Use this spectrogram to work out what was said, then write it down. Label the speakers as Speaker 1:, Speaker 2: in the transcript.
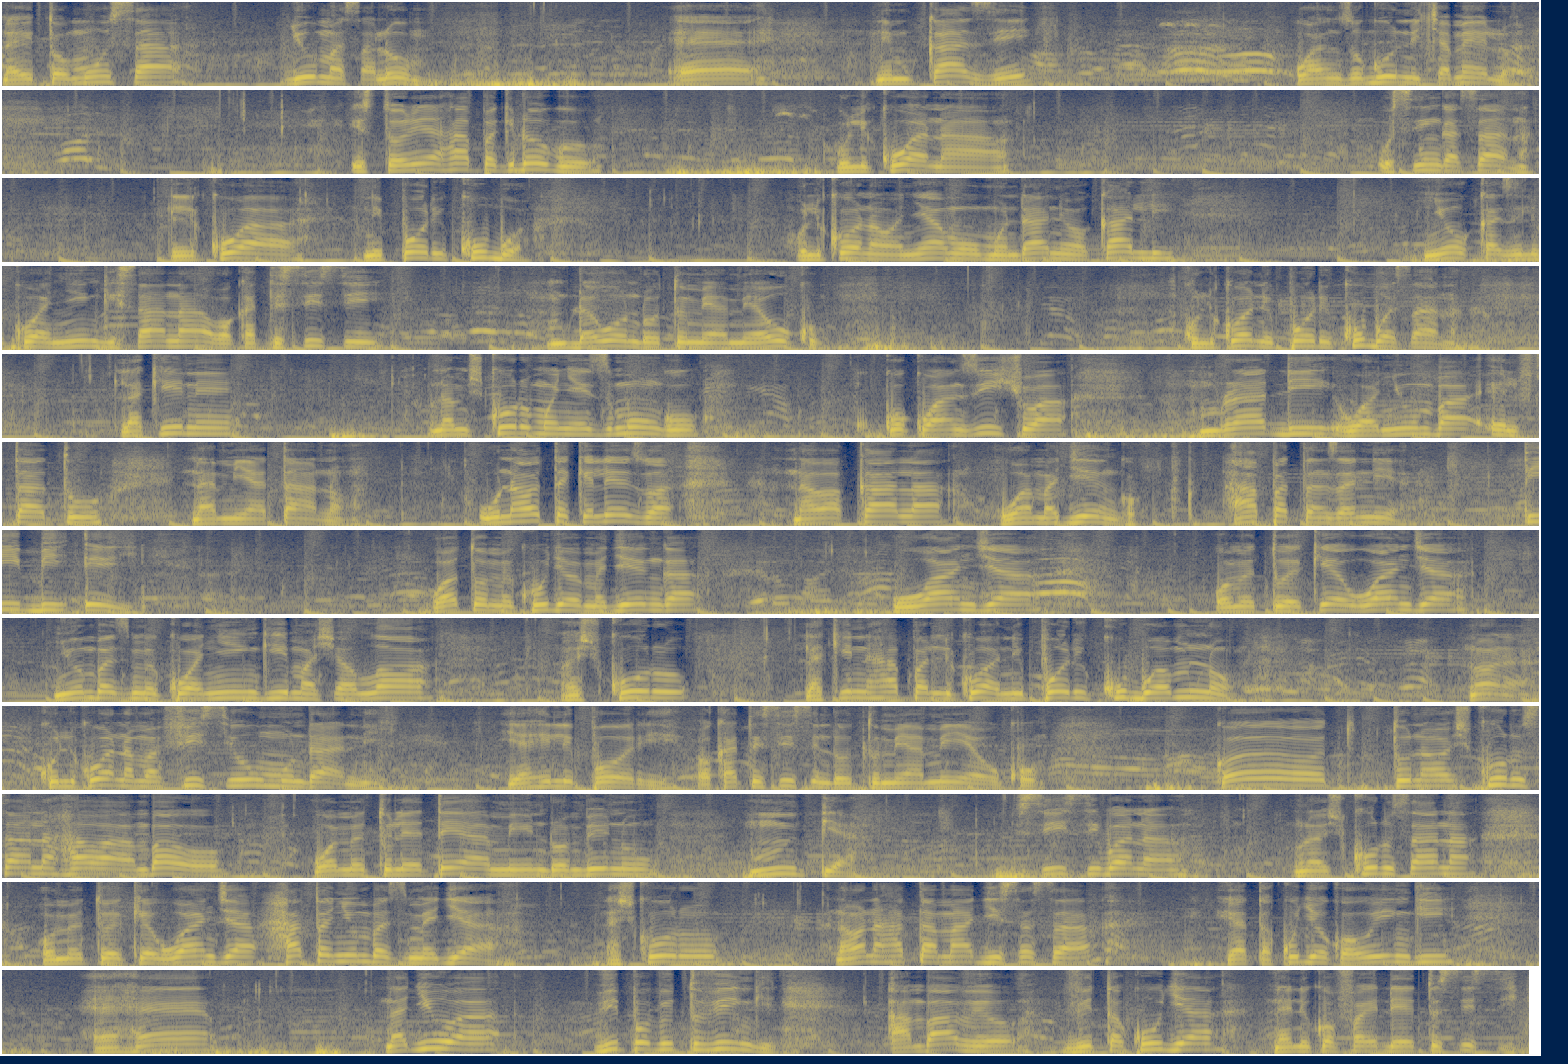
Speaker 1: naitwa Musa Juma Salum. E, ni mkazi wa Nzuguni Chamelo. Historia hapa kidogo ulikuwa na usinga sana, ilikuwa ni pori kubwa, ulikuwa na wanyama humo ndani wakali, nyoka zilikuwa nyingi sana. Wakati sisi muda huo ndo tumehamia huku, kulikuwa ni pori kubwa sana, lakini namshukuru Mwenyezi Mungu kwa kuanzishwa mradi wa nyumba elfu tatu na mia tano unaotekelezwa na wakala wa majengo hapa Tanzania TBA. Watu wamekuja wamejenga uwanja, wametuwekea uwanja, nyumba zimekuwa nyingi, mashallah, nashukuru. Lakini hapa lilikuwa ni pori kubwa mno, naona kulikuwa na mafisi humu ndani ya hili pori, wakati sisi ndo tumehamia huku. Kwa hiyo tunawashukuru sana hawa ambao wametuletea miundombinu mpya. Sisi bwana, tunashukuru sana, wametuwekea uwanja, hata nyumba zimejaa. Nashukuru, naona hata maji sasa yatakuja kwa wingi. Ehe, najua vipo vitu vingi ambavyo vitakuja na ni kwa faida yetu sisi.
